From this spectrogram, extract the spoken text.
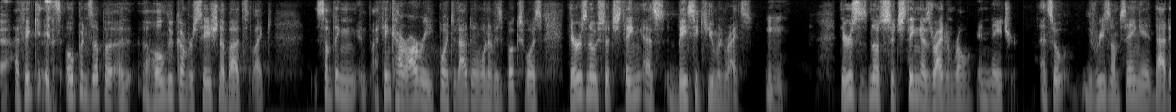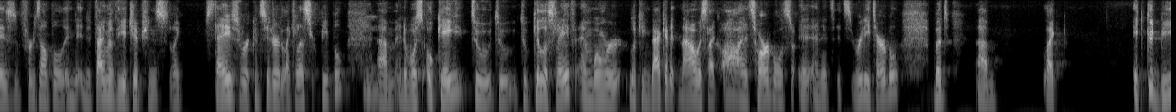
Yeah. i think it opens up a, a, whole new conversation about like something i think harari pointed out in one of his books was there is no such thing as basic human rights Mm. there is no such thing as right and wrong in nature and so the reason i'm saying it that is for example in, in the time of the egyptians like slaves were considered like lesser people Mm. um, and it was okay to to to kill a slave and when we're looking back at it now it's like oh it's horrible it's, and it's it's really terrible but um like it could be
